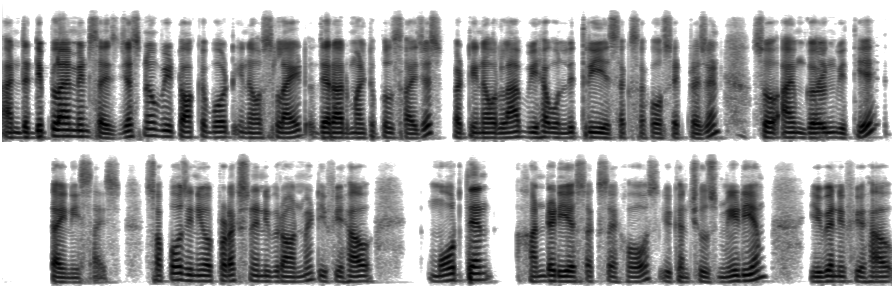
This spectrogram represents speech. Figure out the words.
and the deployment size just now we talk about in our slide there are multiple sizes but in our lab we have only three ESX hosts at present so i'm going with a tiny size. Suppose in your production environment, if you have more than 100 ESXi host, you can choose medium. Even if you have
